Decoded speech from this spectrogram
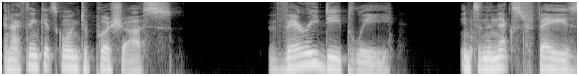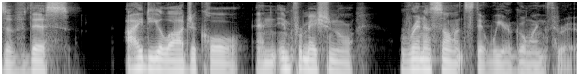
And I think it's going to push us very deeply into the next phase of this ideological and informational renaissance that we are going through.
